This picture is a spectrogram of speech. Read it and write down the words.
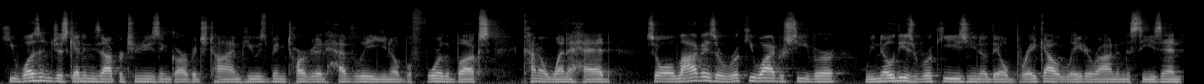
He wasn't just getting these opportunities in garbage time. He was being targeted heavily, you know, before the Bucks kind of went ahead. So Olave is a rookie wide receiver. We know these rookies, you know, they'll break out later on in the season.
